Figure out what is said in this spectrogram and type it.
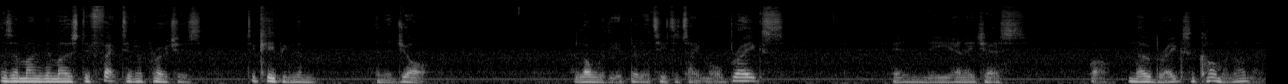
as among the most effective approaches to keeping them in the job, along with the ability to take more breaks in the NHS, well, no breaks are common, aren't they?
